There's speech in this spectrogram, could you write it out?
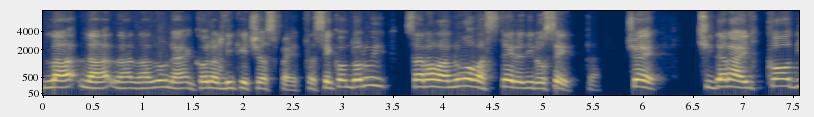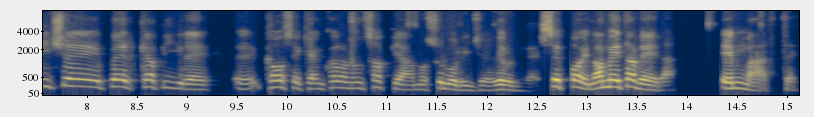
la, la, la, la, Luna è ancora lì che ci aspetta. Secondo lui sarà la nuova stella di Rosetta, cioè ci darà il codice per capire eh, cose che ancora non sappiamo sull'origine dell'universo. E poi la meta vera è Marte.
